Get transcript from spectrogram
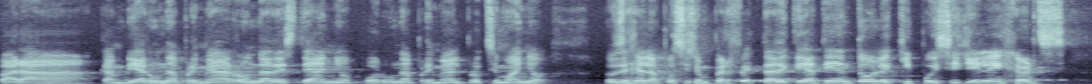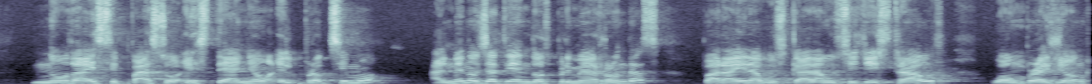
para cambiar una primera ronda de este año por una primera del próximo año, los deja en la posición perfecta de que ya tienen todo el equipo y si Jalen Hurts no da ese paso este año, el próximo, al menos ya tienen dos primeras rondas para ir a buscar a un CJ Stroud o a un Bryce Young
